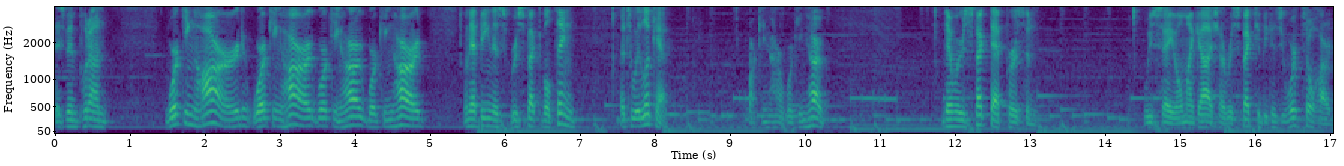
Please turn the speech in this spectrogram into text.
has been put on working hard, working hard, working hard, working hard, and that being this respectable thing, that's what we look at. Working hard, working hard. Then we respect that person. We say, Oh my gosh, I respect you because you worked so hard.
